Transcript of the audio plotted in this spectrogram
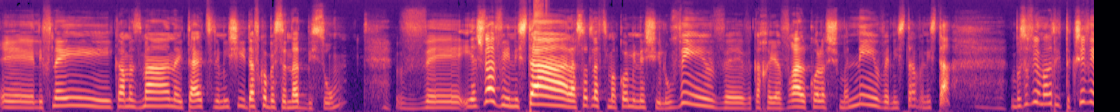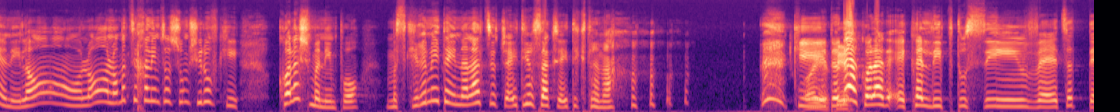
אה, לפני כמה זמן הייתה אצלי מישהי דווקא בסדנת ביסום, והיא ישבה והיא ניסתה לעשות לעצמה כל מיני שילובים, ו... וככה היא עברה על כל השמנים, וניסתה וניסתה. בסוף היא אמרת לי, תקשיבי, אני לא, לא, לא מצליחה למצוא שום שילוב, כי כל השמנים פה מזכירים לי את האינהלציות שהייתי עושה כשהייתי קטנה. כי אתה. יודע, כל האקליפטוסים ועץ התה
